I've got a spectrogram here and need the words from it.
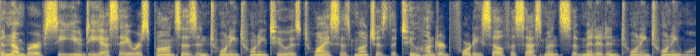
The number of CUDSA responses in 2022 is twice as much as the 240 self assessments submitted in 2021.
